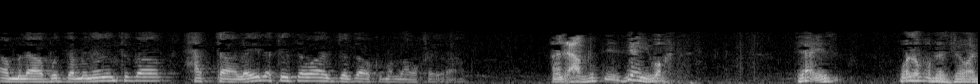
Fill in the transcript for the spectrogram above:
أم لا بد من الانتظار حتى ليلة الزواج؟ جزاكم الله خيرا. العقد في أي وقت؟ جائز. ولو قبل الزواج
